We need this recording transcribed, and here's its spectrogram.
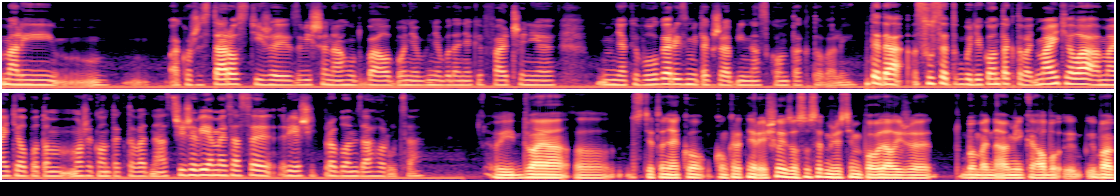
mali akože starosti, že je zvýšená hudba alebo ne, nebude nejaké fajčenie, nejaké vulgarizmy, takže aby nás kontaktovali. Teda sused bude kontaktovať majiteľa a majiteľ potom môže kontaktovať nás. Čiže vieme zase riešiť problém za horúca. Vy dvaja uh, ste to nejako konkrétne riešili so susedmi, že ste mi povedali, že tu budem mať nájomníka, alebo iba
